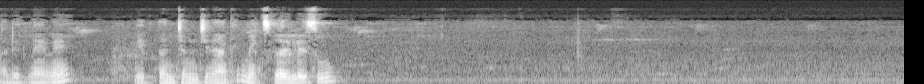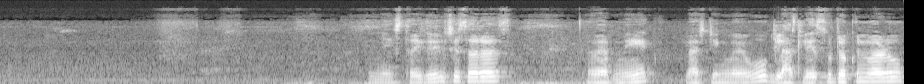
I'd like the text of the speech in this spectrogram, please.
આ રીતના એને બે ત્રણ ચમચી નાખી મિક્સ કરી લઈશું મિક્સ થઈ ગયું છે સરસ. હવે આપણે પ્લાસ્ટિકનો એવો ગ્લાસ લઈશું ઢક્કનવાળો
